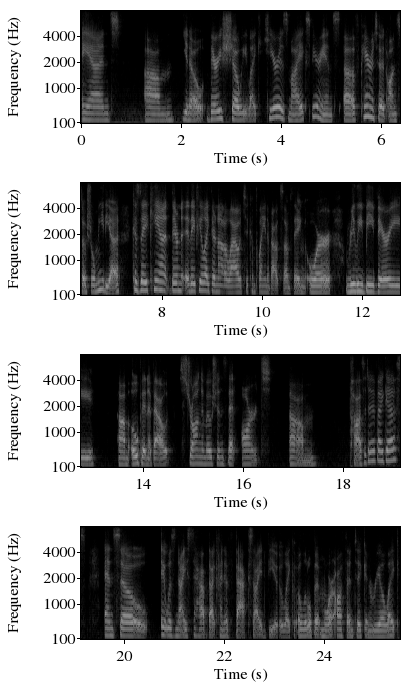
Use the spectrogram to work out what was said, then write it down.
and um, you know, very showy, like here is my experience of parenthood on social media, because they can't, they're they feel like they're not allowed to complain about something or really be very um, open about strong emotions that aren't um, positive, I guess. And so it was nice to have that kind of backside view, like a little bit more authentic and real, like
